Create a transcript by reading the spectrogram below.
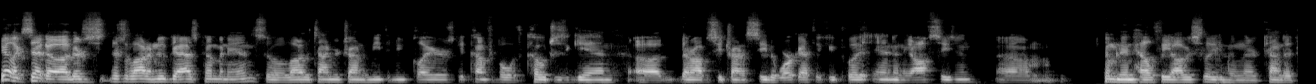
Yeah, like I said, uh, there's there's a lot of new guys coming in, so a lot of the time you're trying to meet the new players, get comfortable with the coaches again. Uh, they're obviously trying to see the work ethic you put in in the off season. Um, coming in healthy, obviously, and then they're kind of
